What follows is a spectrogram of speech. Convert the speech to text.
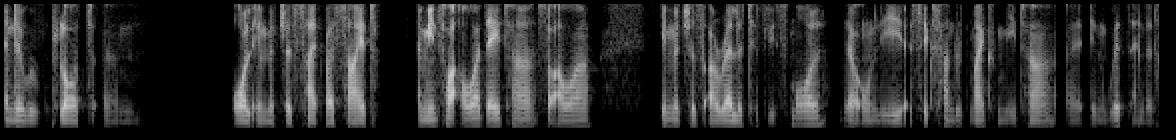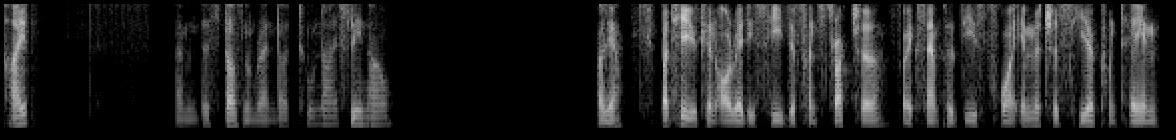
and it will plot um, all images side by side. I mean, for our data, so our images are relatively small. They're only 600 micrometer uh, in width and in height. Um, this doesn't render too nicely now. Well, yeah, but here you can already see different structure. For example, these four images here contain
